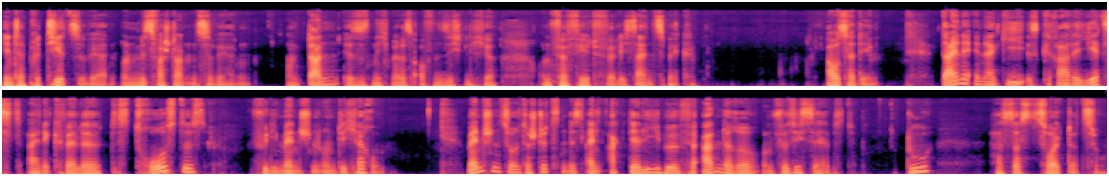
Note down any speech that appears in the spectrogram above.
interpretiert zu werden und missverstanden zu werden. Und dann ist es nicht mehr das Offensichtliche und verfehlt völlig seinen Zweck. Außerdem, Deine Energie ist gerade jetzt eine Quelle des Trostes für die Menschen um dich herum. Menschen zu unterstützen ist ein Akt der Liebe für andere und für sich selbst. Du hast das Zeug dazu.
